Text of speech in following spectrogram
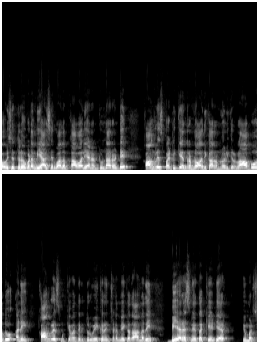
భవిష్యత్తులో కూడా మీ ఆశీర్వాదం కావాలి అని అంటున్నారంటే కాంగ్రెస్ పార్టీ కేంద్రంలో అధికారంలోనికి రాబోదు అని కాంగ్రెస్ ముఖ్యమంత్రి ధృవీకరించడమే కదా అన్నది బీఆర్ఎస్ నేత కేటీఆర్ విమర్శ.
